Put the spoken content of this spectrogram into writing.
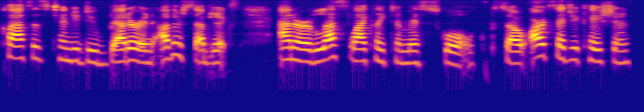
classes tend to do better in other subjects and are less likely to miss school. So, arts education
